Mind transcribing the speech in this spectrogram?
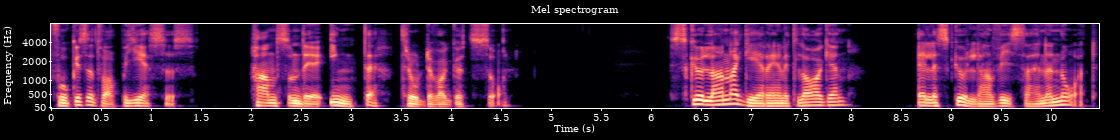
Fokuset var på Jesus. Han som de inte trodde var Guds son. Skulle han agera enligt lagen eller skulle han visa henne nåd?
